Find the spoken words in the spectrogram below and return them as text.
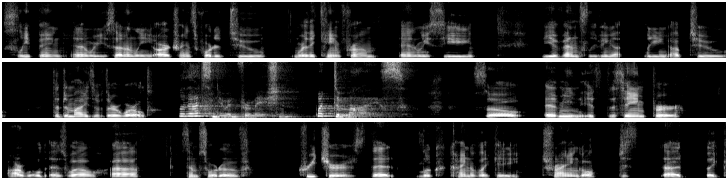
sleeping, and then we suddenly are transported to where they came from, and we see the events leading up leading up to the demise of their world. Well, that's new information. What demise? So I mean, it's the same for our world as well. Uh, some sort of creatures that look kind of like a triangle, just uh, like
